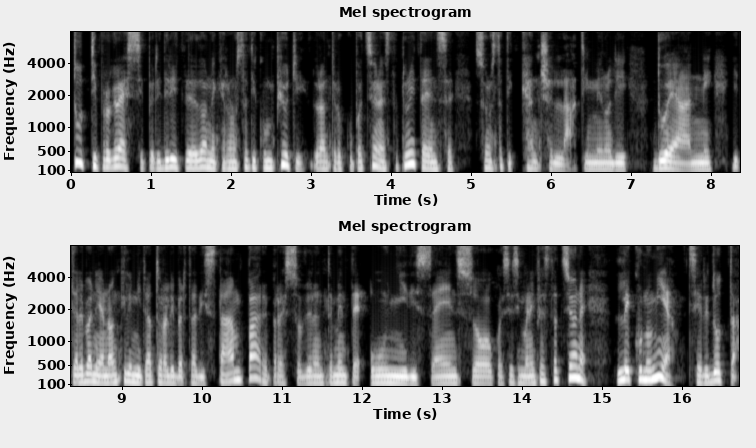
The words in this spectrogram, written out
tutti i progressi per i diritti delle donne che erano stati compiuti durante l'occupazione statunitense sono stati cancellati in meno di due anni. I talebani hanno anche limitato la libertà di stampa, represso violentemente ogni dissenso, qualsiasi manifestazione. L'economia si è ridotta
